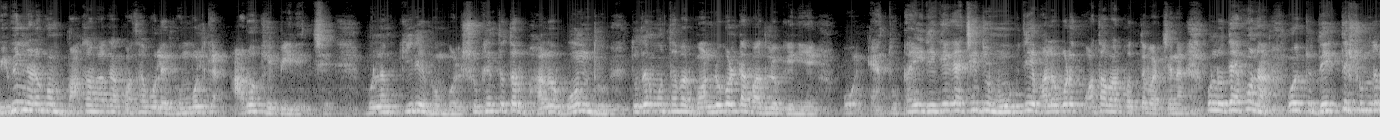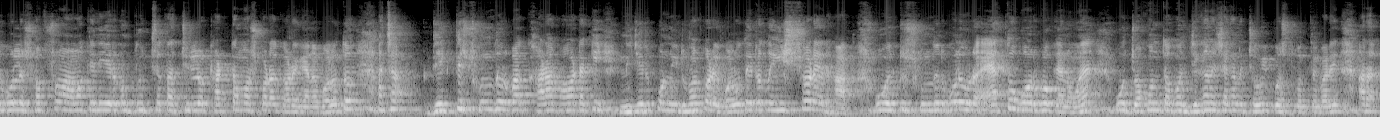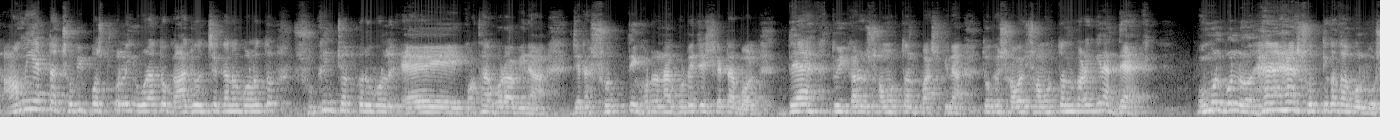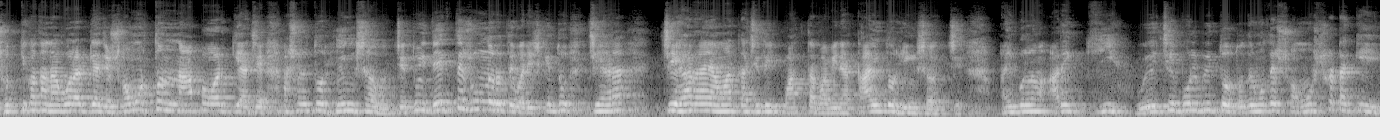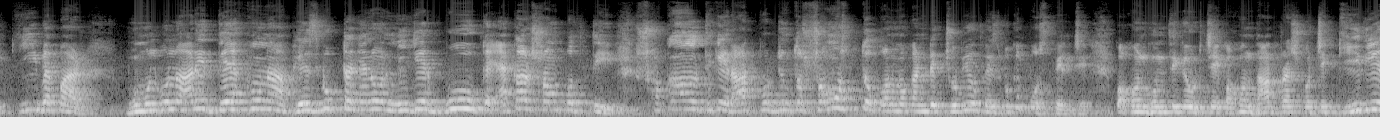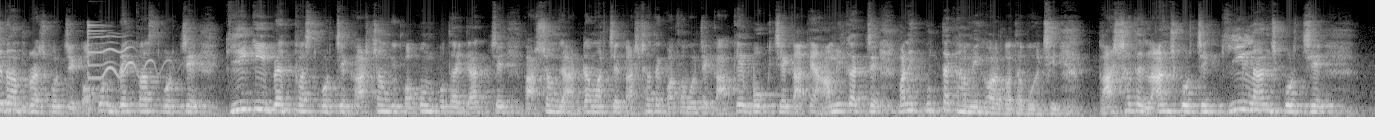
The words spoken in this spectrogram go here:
বিভিন্ন রকম বাঁকা বাঁকা কথা বলে ভোম্বলকে আরও খেপিয়ে দিচ্ছে। বললাম, কী রে ভোম্বল, সুখেন তো তোর ভালো বন্ধু। তোদের মধ্যে আবার গন্ডগোলটা বাঁধলো কি নিয়ে? ও এতটাই রেগে গেছে যে মুখ দিয়ে ভালো করে কথা বার করতে পারছে না। বলল, দেখো না, ও একটু দেখতে সুন্দর বলে সবসময় আমাকে নিয়ে এরকম তুচ্ছ তাচ্ছিল্য ঠাট্টা মস্করা করে কেন বলো তো? আচ্ছা দেখতে সুন্দর বা খারাপ হওয়াটা কি নিজের উপর নির্ভর করে? বলো তো, এটা তো ঈশ্বরের হাত। ও একটু সুন্দর বলে ওরা এত গর্ব কেন হ্যাঁ? ও যখন তখন যেখানে সেখানে ছবি পোস্ট করতে পারে। আর আমি একটা ছবি পোস্ট করলেই ওরা তো গা জ্বলছে কেন বলো তো? সুখিন চট করে বলল, এই, কথা ঘোরাবি না। যেটা সত্যি ঘটনা ঘটেছে সেটা বল। দেখ তুই কারোর সমর্থন পাস কিনা? তোকে সবাই সমর্থন করে কিনা? দেখ। কোমল বলল হ্যাঁ হ্যাঁ সত্যি কথা বলব। সত্যি কথা না বলার কি আছে? সমর্থন না পাওয়ার কি আছে? আসলে তোর হিংসা হচ্ছে। তুই দেখতে সুন্দর হতে পারিস, কিন্তু চেহারা, চেহারায় আমার কাছে তুই পাত্তা পাবি না। তাই তোর হিংসা হচ্ছে। আমি বললাম, আরে, কি হয়েছে বলবি তো? তোদের মধ্যে সমস্যাটা কি? কি ব্যাপার? ভুমল বলল, আরে দেখো না, ফেসবুকটা যেন নিজের বুক, একার সম্পত্তি, সকাল থেকে রাত পর্যন্ত সমস্ত কর্মকাণ্ডের ছবিও ফেসবুকে পোস্ট ফেলছে। কখন ঘুম থেকে উঠছে, কখন দাঁত ব্রাশ করছে, কি দিয়ে দাঁত ব্রাশ করছে, কখন ব্রেকফাস্ট করছে, কি কি ব্রেকফাস্ট করছে, কার সঙ্গে কখন কোথায় যাচ্ছে, কার সঙ্গে আড্ডা মারছে, কার সাথে কথা বলছে, কাকে বকছে, কাকে হামি খাচ্ছে মানে কুত্তাকে হামি খাওয়ার কথা বলছি। কার সাথে লাঞ্চ করছে, কি লাঞ্চ করছে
